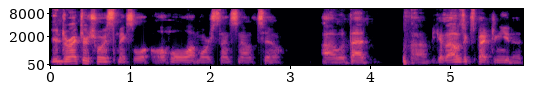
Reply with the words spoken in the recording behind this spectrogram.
your director choice makes a, a whole lot more sense now too, uh, with that, uh, because I was expecting you to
